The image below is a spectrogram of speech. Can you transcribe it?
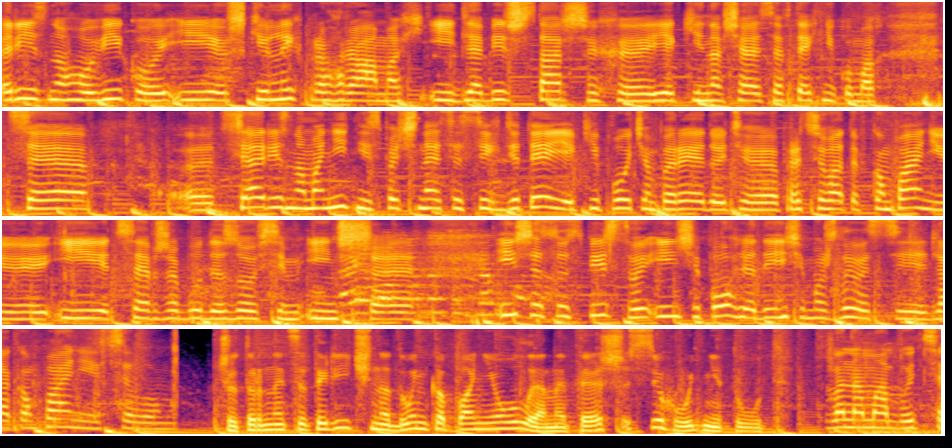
різного віку, і в шкільних програмах, і для більш старших, е, які навчаються в технікумах. Це ця різноманітність почнеться з цих дітей, які потім перейдуть е, працювати в компанію, і це вже буде зовсім інше, інше суспільство, інші погляди, інші можливості для компанії в цілому. 14-річна донька пані Олени теж сьогодні тут. Вона, мабуть,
